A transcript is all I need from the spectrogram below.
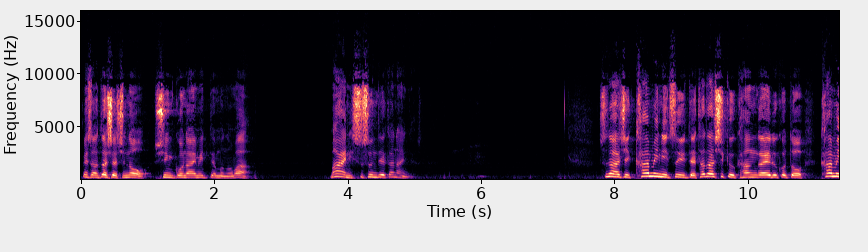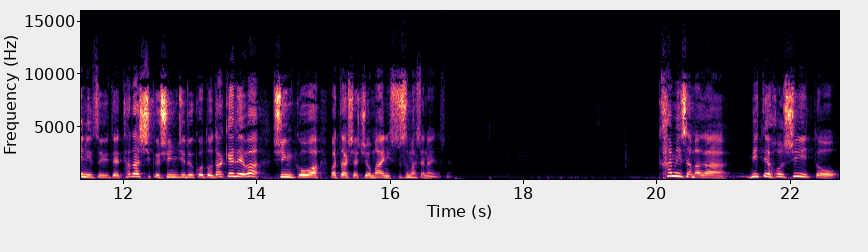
皆さん私たちの信仰の歩みっていうものは前に進んでいかないんです。すなわち神について正しく考えること神について正しく信じることだけでは信仰は私たちを前に進ませないんですね。神様が見てほしいと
